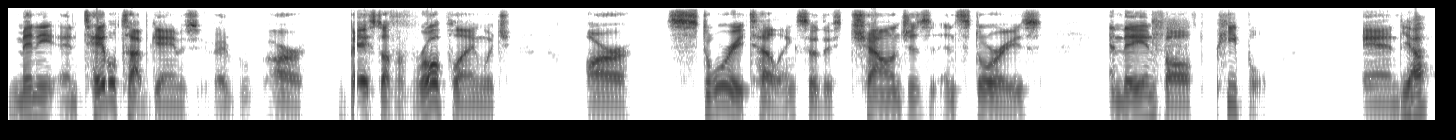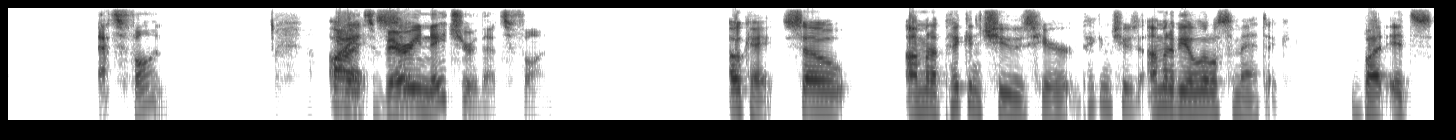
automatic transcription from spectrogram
many and tabletop games are- are based off of role playing, which are storytelling. So there's challenges and stories, and they involve people, and Yeah. that's fun. All By right. its so- very nature, that's fun. okay so i'm going to pick and choose here pick and choose i'm going to be a little semantic but it's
